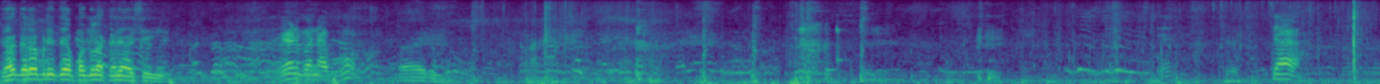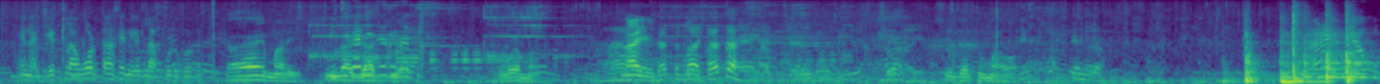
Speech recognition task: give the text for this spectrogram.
જે ગરબડી તે પગલાં કર્યા છે એ વેણ એટલે. ચા. એના જેટલા ઓળતા છે ને એટલા પૂરું ભગત કાય મારી જાત જરૂર. હતી? હોવે માં. નાળી. શું જતું. માં હો? નારાયણથી આવું.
